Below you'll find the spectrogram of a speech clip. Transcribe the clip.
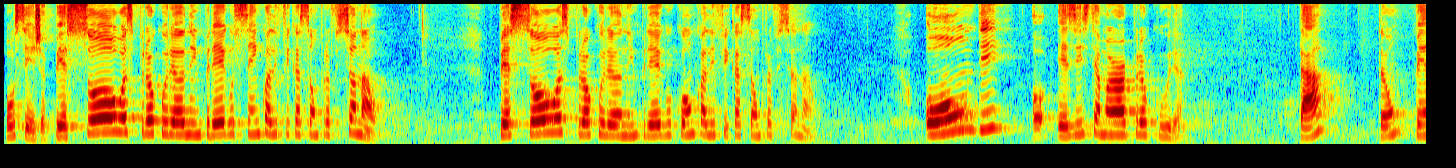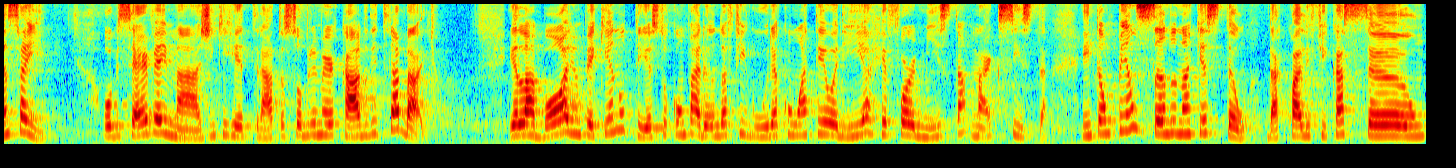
ou seja, pessoas procurando emprego sem qualificação profissional pessoas procurando emprego com qualificação profissional. Onde existe a maior procura? Tá? Então, pensa aí. Observe a imagem que retrata sobre o mercado de trabalho. Elabore um pequeno texto comparando a figura com a teoria reformista marxista. Então, pensando na questão da qualificação,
